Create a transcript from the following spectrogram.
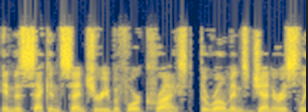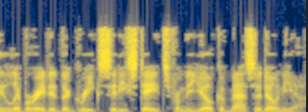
In the 2nd century before Christ, the Romans generously liberated the Greek city-states from the yoke of Macedonia.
